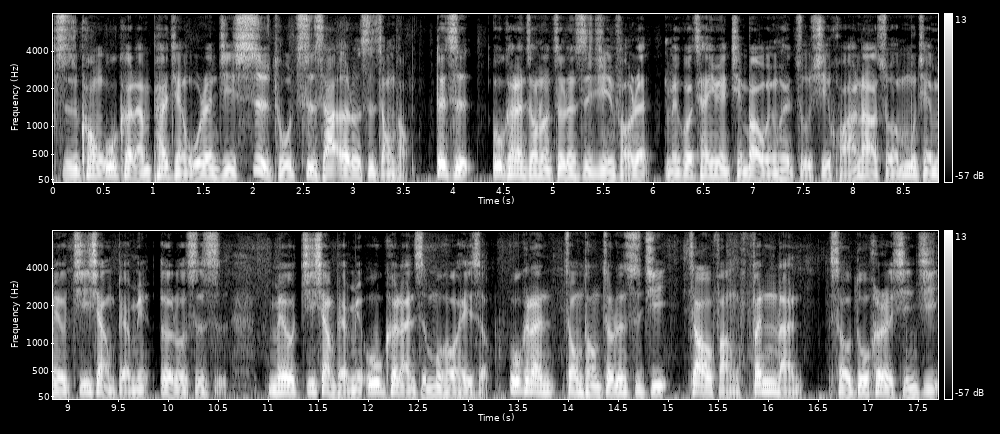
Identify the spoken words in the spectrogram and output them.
指控乌克兰派遣无人机试图刺杀俄罗斯总统。对此，乌克兰总统泽伦斯基已经否认。美国参议院情报委员会主席华纳说，目前没有迹象表明俄罗斯是，没有迹象表明乌克兰是幕后黑手。乌克兰总统泽伦斯基造访芬兰。首都赫尔辛基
